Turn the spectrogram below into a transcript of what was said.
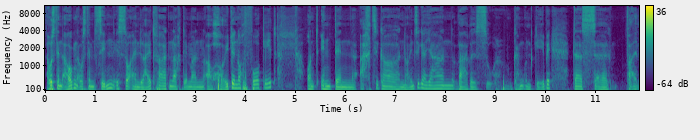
aus den Augen, aus dem Sinn ist so ein Leitfaden, nach dem man auch heute noch vorgeht. Und in den 80er, 90er Jahren war es so gang und gäbe, dass äh, vor allem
